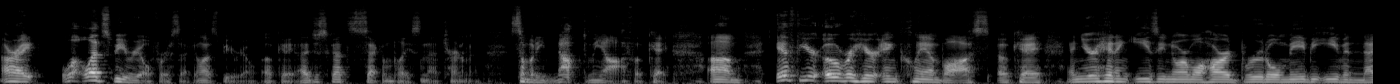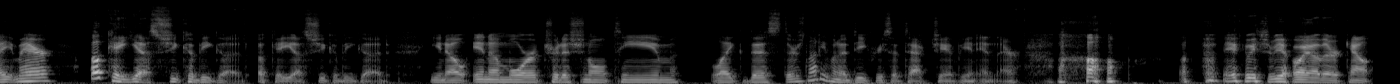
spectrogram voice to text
All right, let's be real for a second. Let's be real. Okay, I just got second place in that tournament. Somebody knocked me off. Okay, um, if you're over here in Clan Boss, okay, and you're hitting easy, normal, hard, brutal, maybe even nightmare. Okay, yes, she could be good. Okay, yes, she could be good. You know, in a more traditional team like this, there's not even a decrease attack champion in there. Maybe we should be on my other account.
